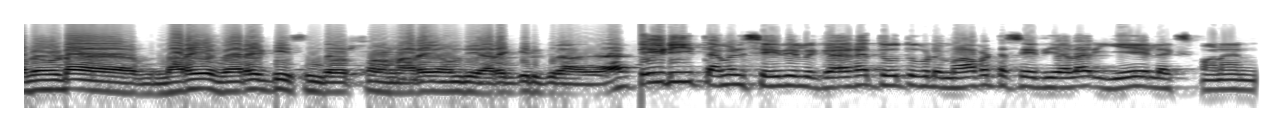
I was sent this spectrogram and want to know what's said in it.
அதோட நிறைய வெரைட்டிஸ் இந்த வருஷம் நிறைய வந்து இறக்கியிருக்கிறாங்க. டிடி தமிழ் செய்திகளுக்காக தூத்துக்குடி மாவட்ட செய்தியாளர் ஏ லக்ஷ்மணன்.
